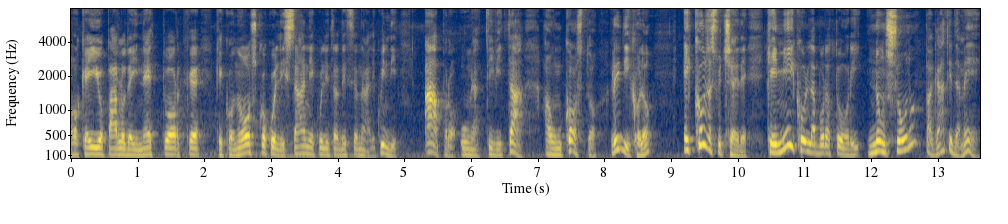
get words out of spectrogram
Ok, io parlo dei network che conosco, quelli sani e quelli tradizionali. Quindi apro un'attività a un costo ridicolo e cosa succede? Che i miei collaboratori non sono pagati da me.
